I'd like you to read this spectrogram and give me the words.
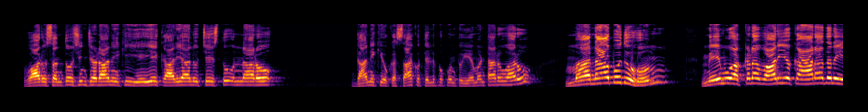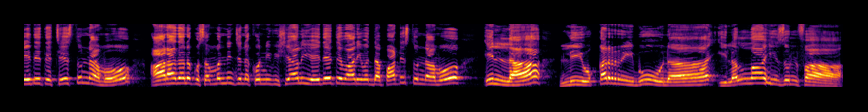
వారు సంతోషించడానికి ఏ ఏ కార్యాలు చేస్తూ ఉన్నారో దానికి ఒక సాకు తెలుపుకుంటూ ఏమంటారు వారు? మా మేము అక్కడ వారి యొక్క ఆరాధన ఏదైతే చేస్తున్నామో ఆరాధనకు సంబంధించిన కొన్ని విషయాలు ఏదైతే వారి వద్ద పాటిస్తున్నామో ఇల్లా లియుకర్రిబూనా ఇలల్లాహి జుల్ఫా.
